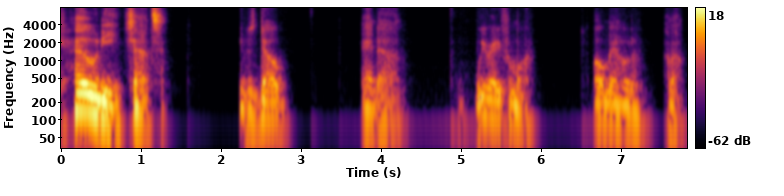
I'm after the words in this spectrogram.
cody johnson. He was dope. And uh we ready for more. Old man Huda, i'm out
